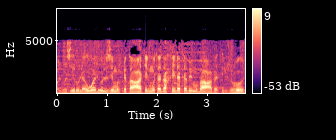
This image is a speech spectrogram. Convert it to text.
والوزير الأول يلزم القطاعات المتدخلة بمضاعفة الجهود.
